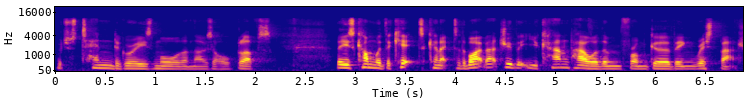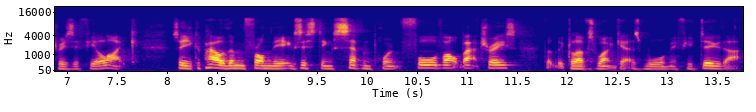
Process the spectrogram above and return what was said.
which was 10 degrees more than those old gloves. These come with the kit to connect to the bike battery, but you can power them from Gerbing wrist batteries if you like. So you could power them from the existing 7.4 volt batteries, but the gloves won't get as warm if you do that.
